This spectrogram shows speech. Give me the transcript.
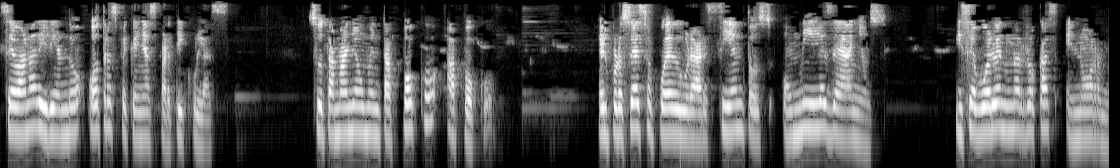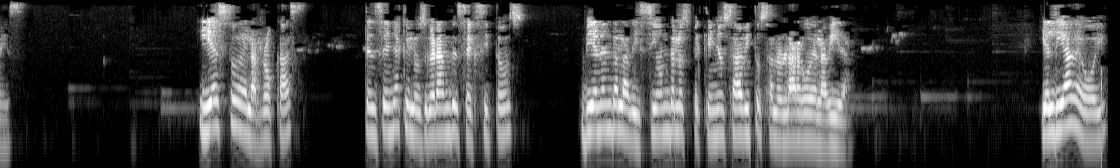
se van adhiriendo otras pequeñas partículas. Su tamaño aumenta poco a poco. El proceso puede durar cientos o miles de años y se vuelven unas rocas enormes. Y esto de las rocas te enseña que los grandes éxitos vienen de la adición de los pequeños hábitos a lo largo de la vida. Y el día de hoy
